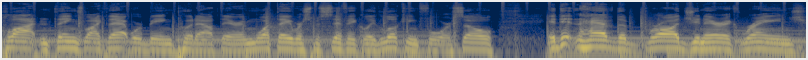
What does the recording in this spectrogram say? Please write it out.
plot and things like that were being put out there and what they were specifically looking for. So it didn't have the broad generic range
